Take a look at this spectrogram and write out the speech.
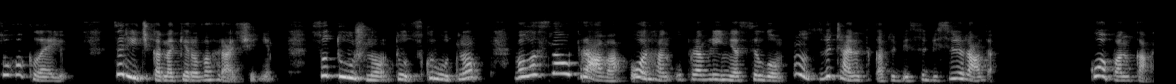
сухоклею. Це річка на Кіровоградщині. Сутужно тут скрутно, волосна управа, орган управління селом, ну, звичайно, така тобі собі сільрада. Копанка,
